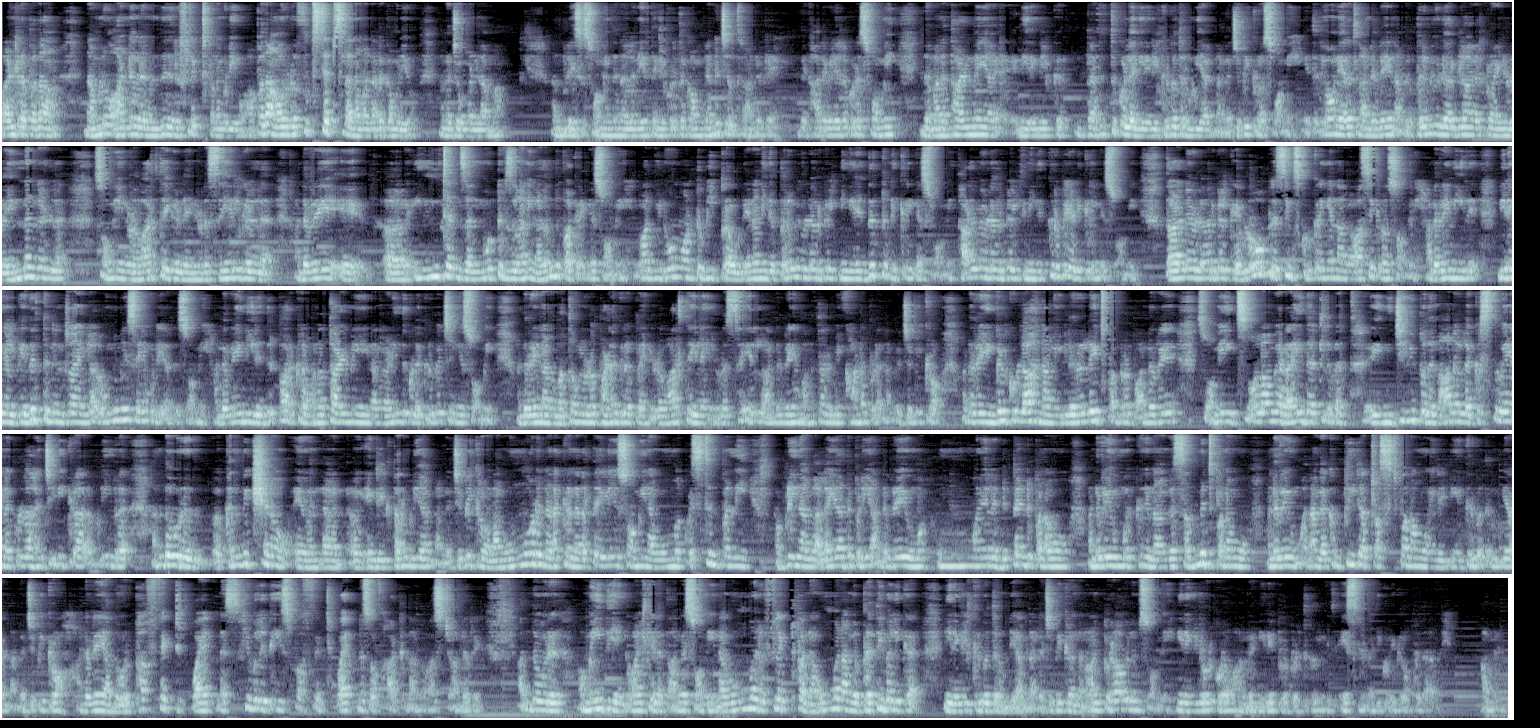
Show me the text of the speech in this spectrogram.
வாழ்றப்பதான் தான் நம்மளும் ஆண்டவரை வந்து ரிஃப்ளெக்ட் பண்ண முடியும். அப்போ தான் அவரோட ஃபுட் ஸ்டெப்ஸில் நம்ம நடக்க முடியும். நம்ம ஜோம் பண்ணலாமா? அன்புலேசு சுவாமி இந்த நல்ல நேரத்தை எங்களுக்கு கொடுத்த காமி நன்றி செலுத்துகிறோம் இந்த கால வேளையில கூட சுவாமி இந்த மனத்தாழ்மையை நீர் எங்களுக்கு தடுத்துக்கொள்ள நீர் எங்களுக்கு கிருப தர முடியாது. நாங்கள் ஜெபிக்கிறோம் சுவாமி. எத்தனையோ நேரத்தில் ஆண்டவரே நாங்கள் பெருமையுள்ளவர்களாக இருக்கிறோம். எங்களோட எண்ணங்களில் சுவாமி எங்களோட வார்த்தைகளில் எங்களோட செயல்களில் ஆண்டவரே இன்டென்ஸ் அண்ட் மோட்டிவ்ஸ் எல்லாம் நீங்கள் அளந்து பார்க்குறீங்க சுவாமி. What we don't want to be proud ஏன்னா நீங்கள் பெருமை உள்ளவர்களுக்கு நீங்கள் எதிர்த்து நிற்கிறீங்க சுவாமி. தாழ்மை உள்ளவர்களுக்கு நீங்கள் கிருபை அளிக்கிறீங்க சுவாமி. தாழ்மை உள்ளவர்களுக்கு எவ்வளோ பிளெஸிங்ஸ் கொடுக்குறீங்கன்னு நாங்கள் வாசிக்கிறோம் சுவாமி. ஆண்டவரே நீர் நீர் எங்களுக்கு எதிர்த்து நின்றா எங்களால் ஒன்றுமே செய்ய முடியாது. சுவாமி. அண்டவரே நீர் எதிர்பார்க்கிற மனத்தாழ்மையை நாங்கள் அணிந்து கொள்ள கிருபை செய்யுங்க சுவாமி. அண்டவரே நாங்கள் மற்றவங்களோட பழகுறப்ப எங்களோட வார்த்தையில் எங்களோட செயலில் ஆண்டவரே மனத்தாழ்மை காணப்பட நாங்கள் ஜெபிக்கிறோம். அண்டவரே எங்களுக்குள்ளாக நாங்கள் எங்களை ரிலேட் பண்ணுறப்ப ஆண்டவரே சுவாமி it's no longer I that liveth நீ ஜீவிப்பது நான் அல்ல கிறிஸ்துவே எனக்குள்ளாக ஜீவிக்கிறார் அப்படின்ற அந்த ஒரு கன்விக்ஷனும் எங்களுக்கு தர முடியாது நாங்கள் ஜபிக்கிறோம். நாங்கள் உம்மோடு நடக்கிற நடத்தையிலையும் சுவாமி நாங்கள் உண்மை கொஸ்டின் பண்ணி அப்படி நாங்கள் அலையாதபடி ஆண்டவரே உமக்கு உண்மையில டிபெண்ட் பண்ண பண்ணவும் அண்டவே உமக்கு நாங்கள் சப்மிட் பண்ணவும் அண்டவே உமை நாங்கள் கம்ப்ளீட்டாக ட்ரஸ்ட் பண்ணவும் எங்களுக்கு நீங்கள் திரும்ப திரும்பியாக நாங்கள் ஜெபிக்கிறோம். அண்டவே அந்த ஒரு perfect quietness humility is perfect quietness of heart நாங்கள் வாசிச்சோம் ஆண்டவே அந்த ஒரு அமைதி எங்கள் வாழ்க்கையில் தாங்க சுவாமி. நாங்கள் உண்மை ரிஃப்ளெக்ட் பண்ண உண்மை நாங்கள் பிரதிபலிக்க நீர் எங்களுக்கு திரும்ப தர முடியாது நாங்கள் ஜெபிக்கிறோம் அந்த நாள் புறாவிலும் சுவாமி. நீர் எங்களோடு கூட வாங்க நீரை புறப்படுத்திக் கொள்ளுங்க ஏசு வேண்டி குறிக்கிறோம் பிதாவே. ஆமென்.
